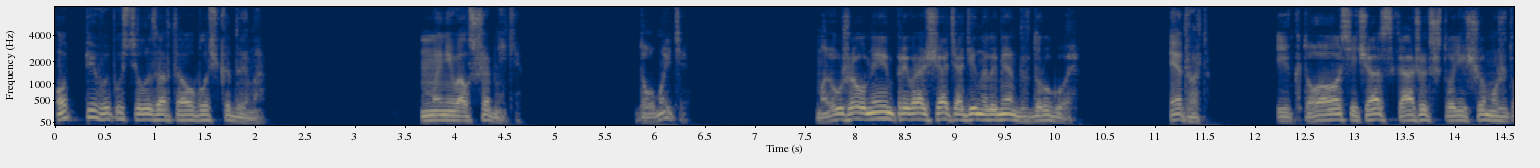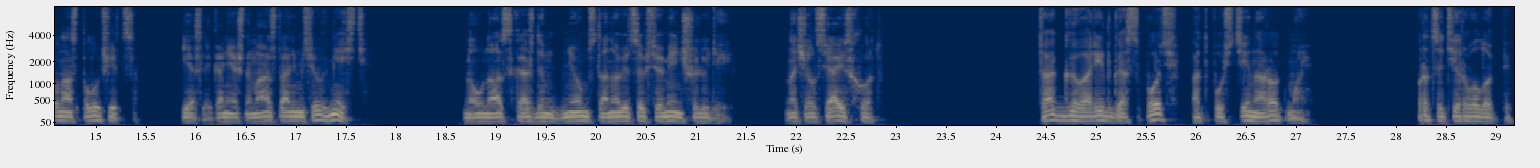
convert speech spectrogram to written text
Оппи выпустил изо рта облачко дыма. «Мы не волшебники». «Думаете? Мы уже умеем превращать один элемент в другой». «Эдвард, и кто сейчас скажет, что еще может у нас получиться? Если, конечно, мы останемся вместе. Но у нас с каждым днем становится все меньше людей. Начался исход. «Так говорит Господь, отпусти народ мой», — процитировал Оппи.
